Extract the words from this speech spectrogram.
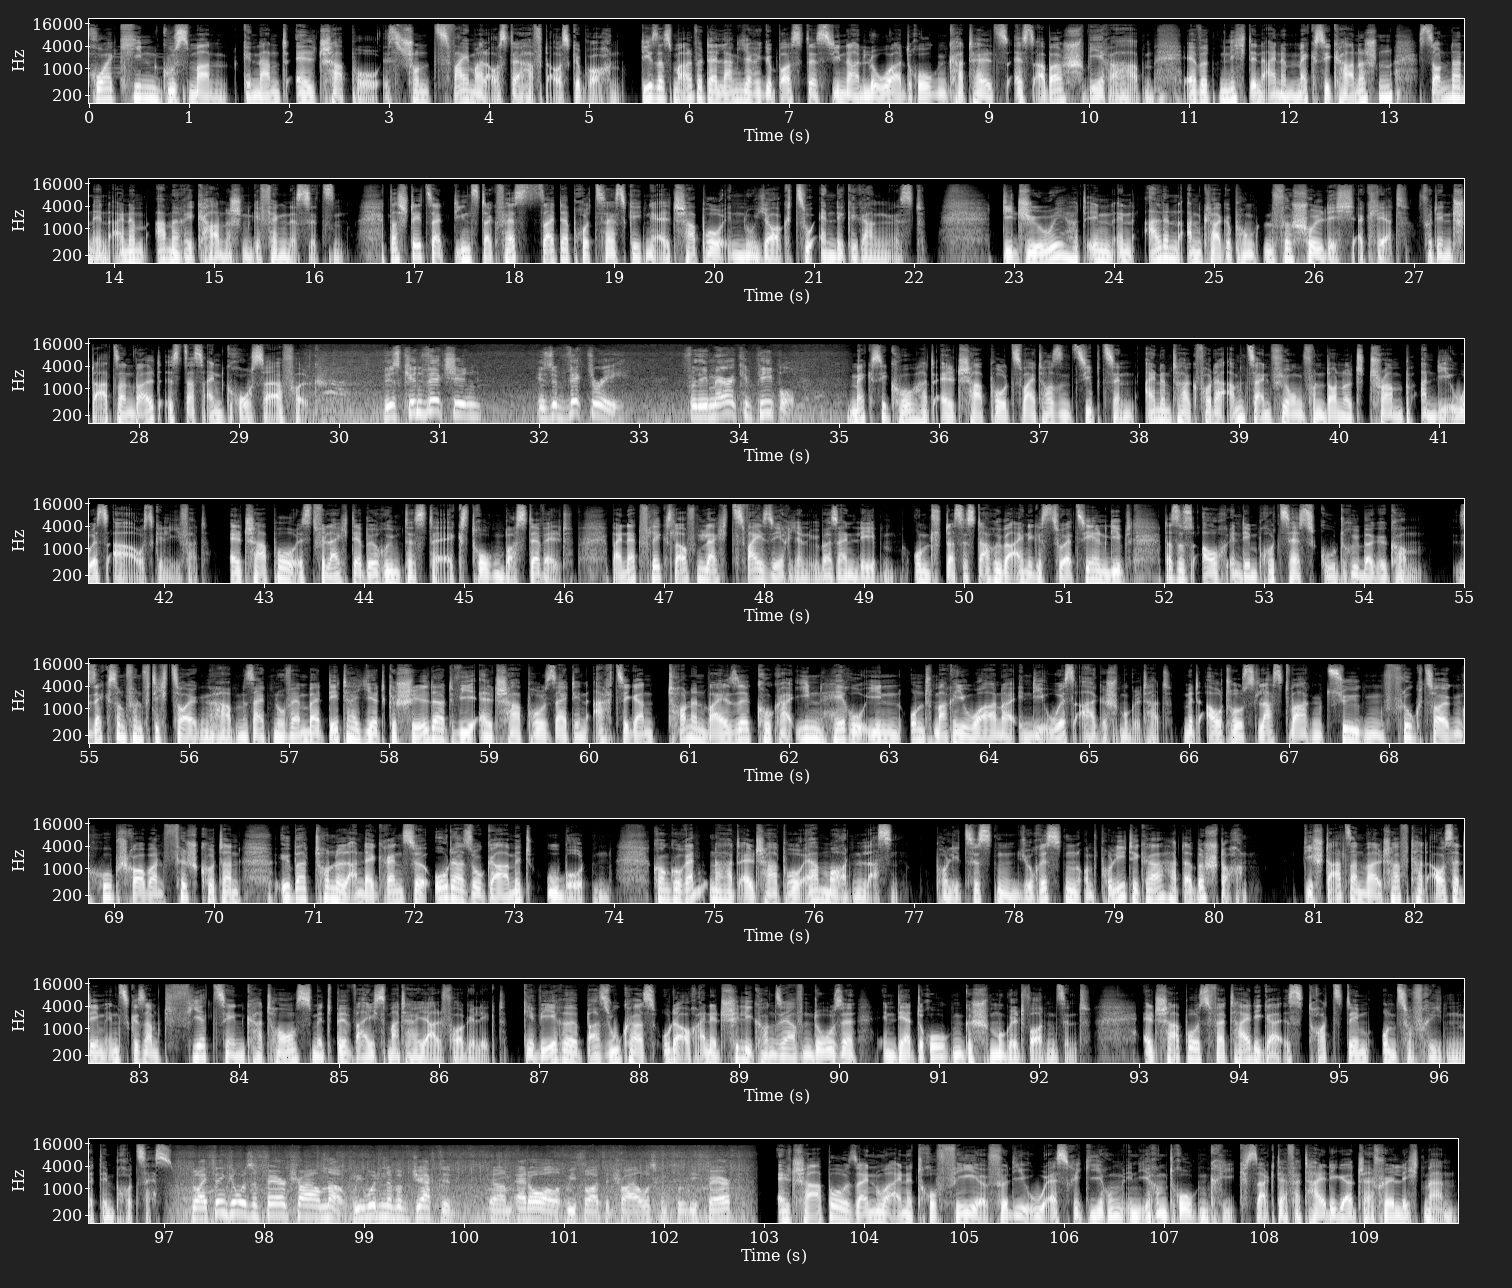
Joaquin Guzman, genannt El Chapo, ist schon zweimal aus der Haft ausgebrochen. Dieses Mal wird der langjährige Boss des Sinaloa-Drogenkartells es aber schwerer haben. Er wird nicht in einem mexikanischen, sondern in einem amerikanischen Gefängnis sitzen. Das steht seit Dienstag fest, seit der Prozess gegen El Chapo in New York zu Ende gegangen ist. Die Jury hat ihn in allen Anklagepunkten für schuldig erklärt. Für den Staatsanwalt ist das ein großer Erfolg. This conviction is a victory for the American people. Mexiko hat El Chapo 2017, einen Tag vor der Amtseinführung von Donald Trump, an die USA ausgeliefert. El Chapo ist vielleicht der berühmteste Ex-Drogenboss der Welt. Bei Netflix laufen gleich zwei Serien über sein Leben. Und dass es darüber einiges zu erzählen gibt, das ist auch in dem Prozess gut rübergekommen. 56 Zeugen haben seit November detailliert geschildert, wie El Chapo seit den 80ern tonnenweise Kokain, Heroin und Marihuana in die USA geschmuggelt hat. Mit Autos, Lastwagen, Zügen, Flugzeugen, Hubschraubern, Fischkuttern, über Tunnel an der Grenze oder sogar mit U-Booten. Konkurrenten hat El Chapo ermorden lassen. Polizisten, Juristen und Politiker hat er bestochen. Die Staatsanwaltschaft hat außerdem insgesamt 14 Kartons mit Beweismaterial vorgelegt. Gewehre, Bazookas oder auch eine Chili-Konservendose, in der Drogen geschmuggelt worden sind. El Chapos Verteidiger ist trotzdem unzufrieden mit dem Prozess. Do I think it was a fair trial? No. We wouldn't have objected um, at all if we thought the trial was completely fair. El Chapo sei nur eine Trophäe für die US-Regierung in ihrem Drogenkrieg, sagt der Verteidiger Jeffrey Lichtman.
